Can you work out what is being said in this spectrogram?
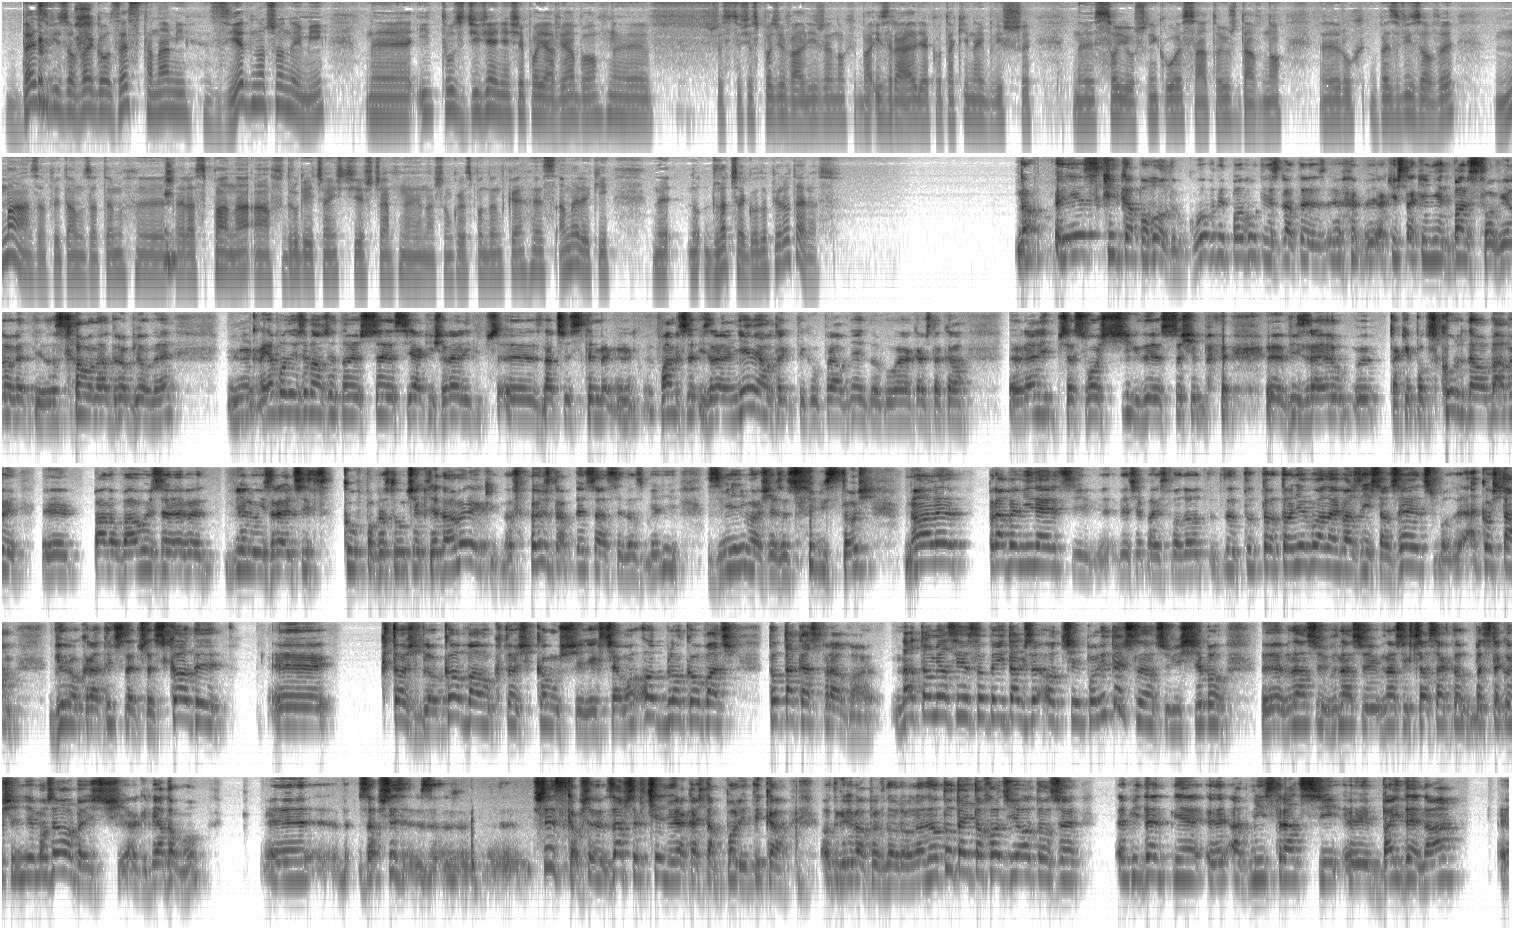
bezwizowego ze Stanami Zjednoczonymi. E, I tu zdziwienie się pojawia, bo e, wszyscy się spodziewali, że no chyba Izrael jako taki najbliższy e, sojusznik USA to już dawno ruch bezwizowy ma. Zapytam zatem teraz pana, a w drugiej części jeszcze naszą korespondentkę z Ameryki. No, dlaczego dopiero teraz? No, jest kilka powodów. Główny powód jest na te, jakieś takie niedbalstwo wieloletnie zostało nadrobione. Ja podejrzewam, że to jeszcze jest jakiś relikt, e, znaczy z tym mm, fakt, że Izrael nie miał te, tych uprawnień, to była jakaś taka relikt przeszłości, gdy jeszcze się w Izraelu e, takie podskórne obawy e, panowały, że wielu Izraelczyków po prostu ucieknie do Ameryki. No to już dawne czasy, no zmieni, zmieniła się rzeczywistość, no ale prawem inercji, wiecie Państwo, no, to, to, to, nie była najważniejsza rzecz, bo jakoś tam biurokratyczne przeszkody, yy, ktoś blokował, ktoś komuś się nie chciało odblokować, to taka sprawa. Natomiast jest to i także odcień polityczny oczywiście, bo yy, w, naszy, w, naszy, w naszych czasach to bez tego się nie może obejść, jak wiadomo. E, zawsze, wszystko, zawsze w cieniu jakaś tam polityka odgrywa pewną rolę. No tutaj to chodzi o to, że ewidentnie e, administracji e, Bidena,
